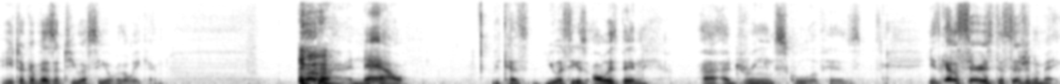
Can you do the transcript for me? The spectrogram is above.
He took a visit to USC over the weekend. and now, because USC has always been uh, a dream school of his, he's got a serious decision to make.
